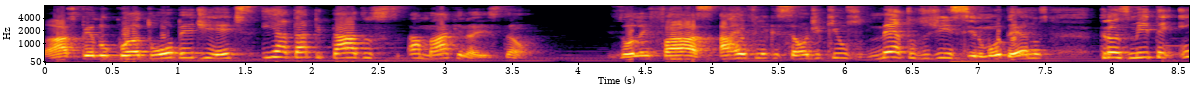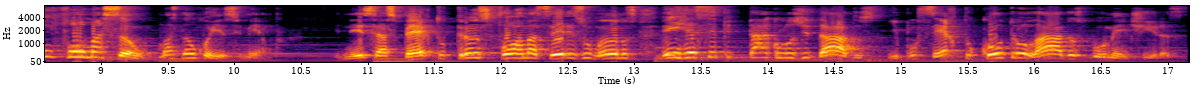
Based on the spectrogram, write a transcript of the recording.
mas pelo quanto obedientes e adaptados à máquina estão. Zolen faz a reflexão de que os métodos de ensino modernos transmitem informação, mas não conhecimento. E nesse aspecto transforma seres humanos em receptáculos de dados e, por certo, controlados por mentiras.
